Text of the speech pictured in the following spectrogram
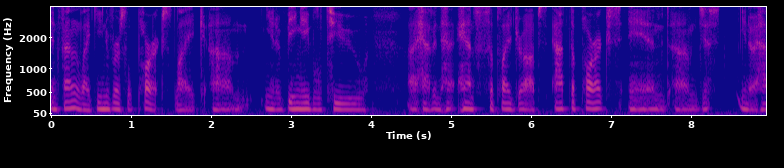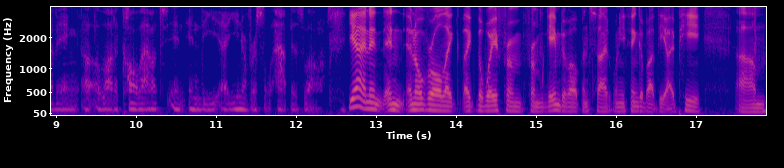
and finally like Universal Parks, like um, you know being able to uh, have enha- enhanced supply drops at the parks and um, just you know having a, a lot of call outs in, in the uh, universal app as well Yeah, and, and and and overall, like like the way from from game development side, when you think about the IP, um,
